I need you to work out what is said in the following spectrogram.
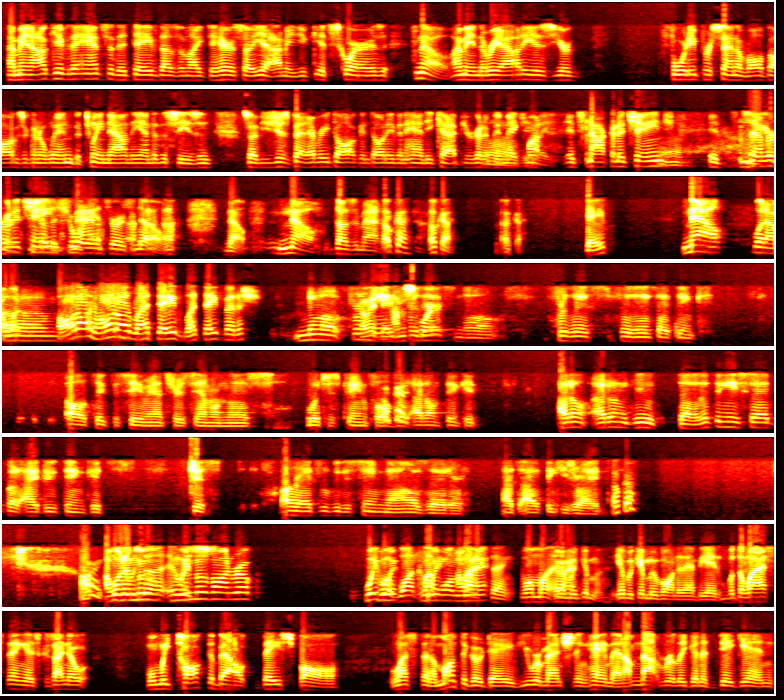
I mean, I'll give the answer that Dave doesn't like to hear. So yeah, I mean, you, it's square. Is it? no? I mean, the reality is you're forty percent of all dogs are going to win between now and the end of the season. So if you just bet every dog and don't even handicap, you're going to Oh, make geez. money. It's not going to change. Yeah. It's So never going to change. So the short Matt- answer is no. No. no, doesn't matter. Okay. Okay. Okay. Dave, Now, what I would Um, hold on, hold on. Let Dave let Dave finish. No, for Go ahead, me, Dave. I'm for square. this, no. For this, for this, I think I'll take the same answer as him on this, which is painful. Okay. But I don't think it. I don't. I don't agree with that other thing he said, but I do think it's just our edge will be the same now as later. I, I think he's right. Okay. All right. I want to move. uh, it can we was- move on real? We Can will we- one we- one I last wanna- thing. One more, Go and we can yeah we can move on to the NBA. But the last thing is because I know when we talked about baseball less than a month ago, Dave, you were mentioning, hey man, I'm not really going to dig in.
